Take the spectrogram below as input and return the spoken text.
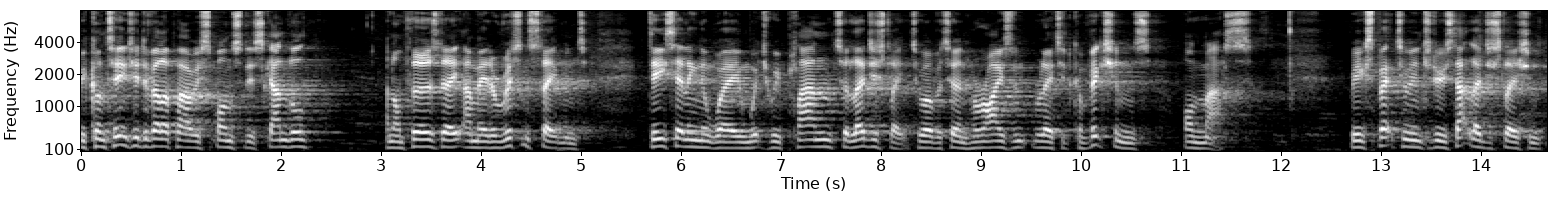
We continue to develop our response to this scandal, and on Thursday I made a written statement detailing the way in which we plan to legislate to overturn Horizon-related convictions en masse. We expect to introduce that legislation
